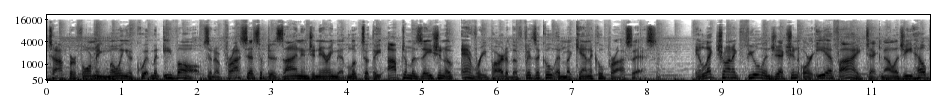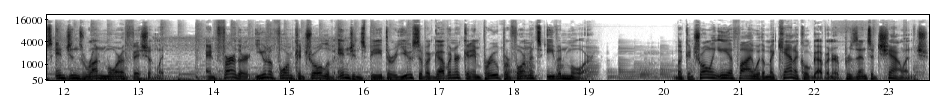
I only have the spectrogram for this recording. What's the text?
top performing mowing equipment evolves in a process of design engineering that looks at the optimization of every part of the physical and mechanical process. Electronic fuel injection or EFI technology helps engines run more efficiently. And further, uniform control of engine speed through use of a governor can improve performance even more. But controlling EFI with a mechanical governor presents a challenge.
